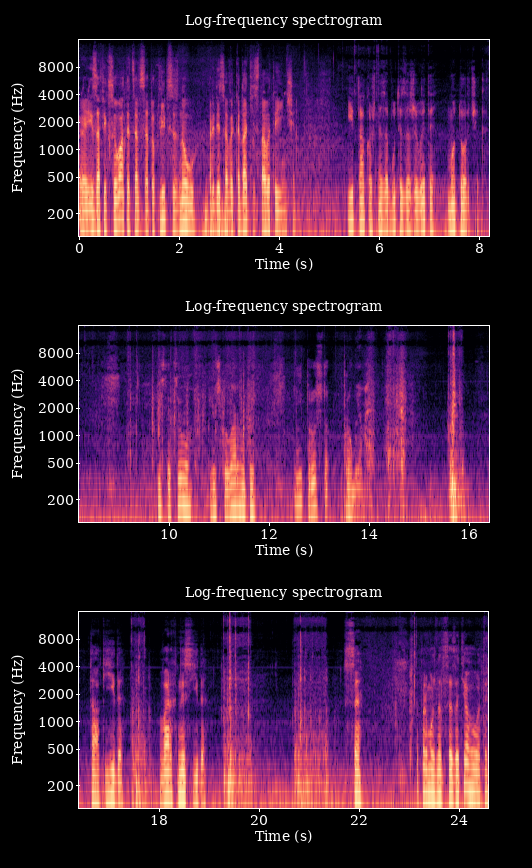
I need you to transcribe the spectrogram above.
е, і зафіксувати це все, то кліпси знову прийдеться викидати і ставити інші. І також не забути заживити моторчик. Після цього ключ повернутий і просто пробуємо. Так, їде. Верх низ їде. Все. Тепер можна все затягувати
